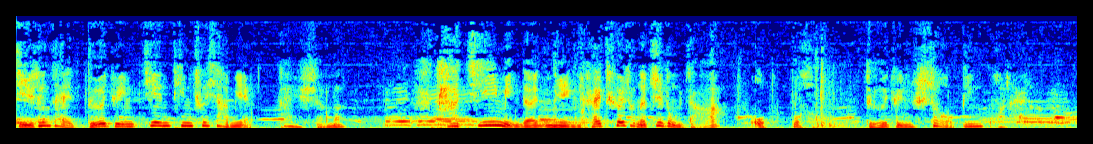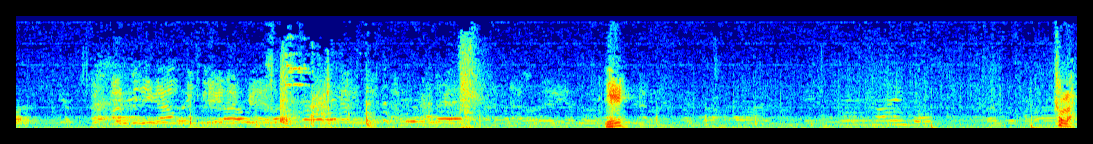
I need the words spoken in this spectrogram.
跻身在德军监听车下面干什么？他机敏的拧开车上的制动闸。哦，不好，德军哨兵过来了。你出来，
